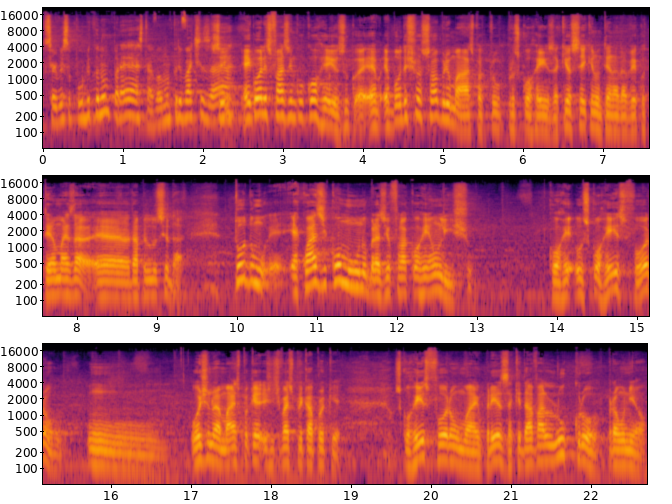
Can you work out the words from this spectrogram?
o serviço público não presta, vamos privatizar. Sim, é igual eles fazem com o Correios. É, é bom, deixa eu só abrir uma aspa para os Correios aqui, eu sei que não tem nada a ver com o tema, mas dá, é, dá para elucidar. Todo, é quase comum no Brasil falar que Correio é um lixo. Correio, os Correios foram um... Hoje não é mais, porque a gente vai explicar por quê os Correios foram uma empresa que dava lucro para a União.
